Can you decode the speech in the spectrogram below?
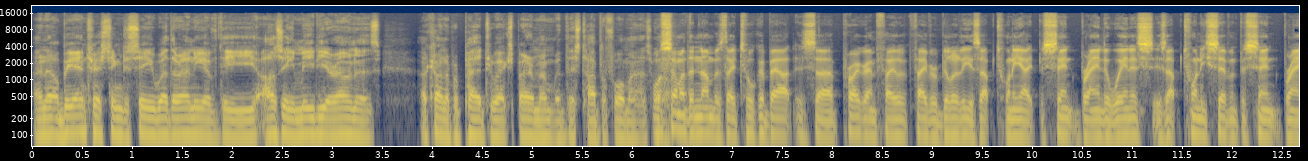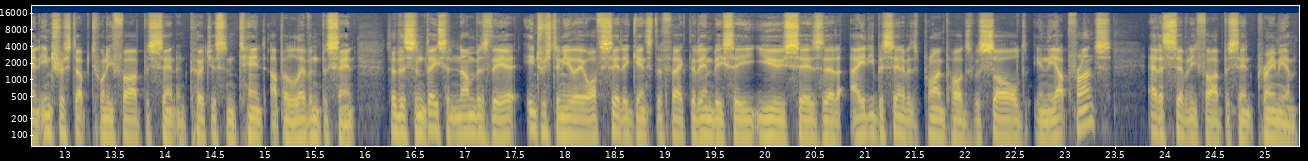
And it'll be interesting to see whether any of the Aussie media owners are kind of prepared to experiment with this type of format as well. Well, some of the numbers they talk about is uh, program fav- favorability is up 28%, brand awareness is up 27%, brand interest up 25%, and purchase intent up 11%. So there's some decent numbers there. Interestingly, they offset against the fact that NBCU says that 80% of its prime pods were sold in the upfronts at a 75% premium.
